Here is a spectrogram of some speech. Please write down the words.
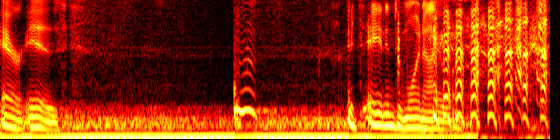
air is. It's 8 in Des Moines, Iowa.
